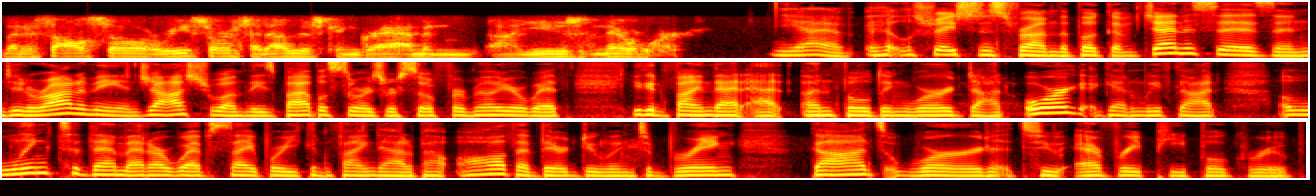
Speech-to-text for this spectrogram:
but it's also a resource that others can grab and uh, use in their work. Yeah, illustrations from the book of Genesis and Deuteronomy and Joshua and these Bible stories we're so familiar with. You can find that at unfoldingword.org. Again, we've got a link to them at our website where you can find out about all that they're doing to bring God's word to every people group.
